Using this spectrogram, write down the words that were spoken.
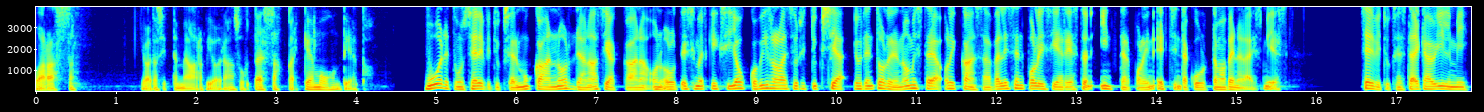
varassa, joita sitten me arvioidaan suhteessa kaikkeen muuhun tietoon. Vuodetun selvityksen mukaan Nordean asiakkaana on ollut esimerkiksi joukko virolaisyrityksiä, joiden todellinen omistaja oli kansainvälisen poliisijärjestön Interpolin etsintäkuuluttama venäläismies. Selvityksestä ei käy ilmi,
